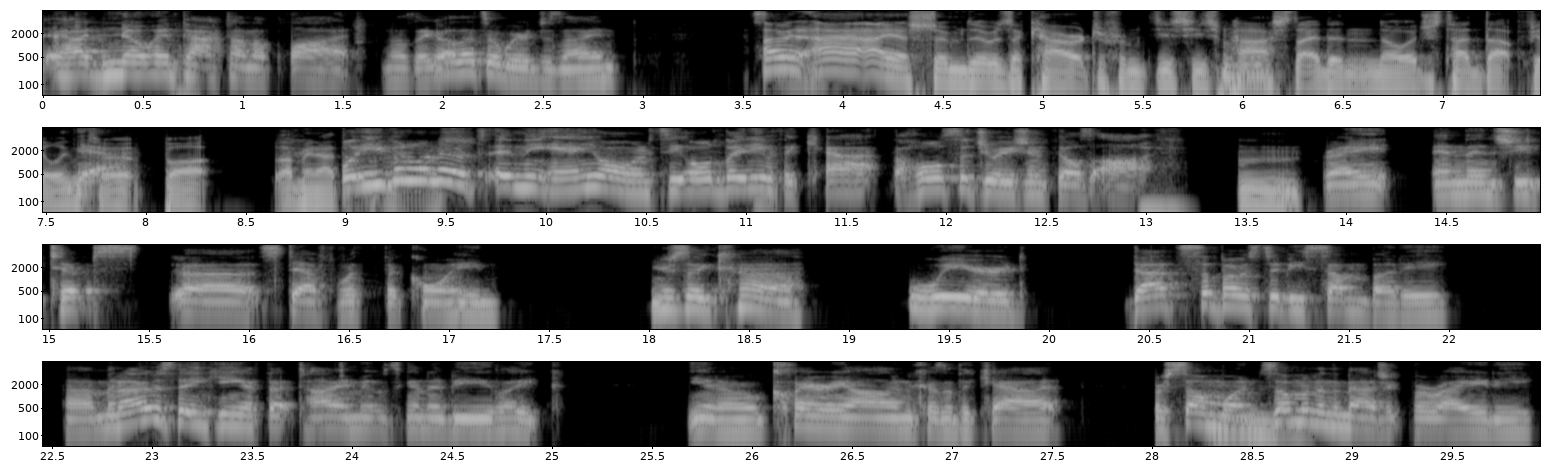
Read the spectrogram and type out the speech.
had no impact on the plot. And I was like, oh, that's a weird design. I mean, I, I assumed it was a character from DC's Mhm. past. I didn't know. It just had that feeling to it. But I mean, I well, even when it's in the annual, when it's the old lady with the cat, the whole situation feels off, Hmm. right? And then she tips uh, Steph with the coin. You're just like, huh, weird. That's supposed to be somebody. Um, and I was thinking at that time it was going to be like, you know, Clarion because of the cat, or someone, Hmm. someone in the Magic variety,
